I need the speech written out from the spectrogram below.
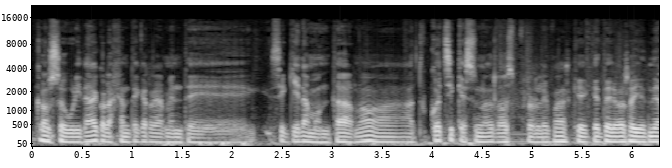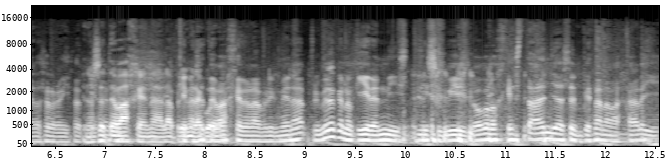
con seguridad, con la gente que realmente se quiera montar, ¿no? A, tu coche, que es uno de los problemas que, que tenemos hoy en día las organizaciones. no se te bajen a la primera que no se te bajen a la primera. Primero que no quieren ni, ni subir, y luego los que están ya se empiezan a bajar y,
